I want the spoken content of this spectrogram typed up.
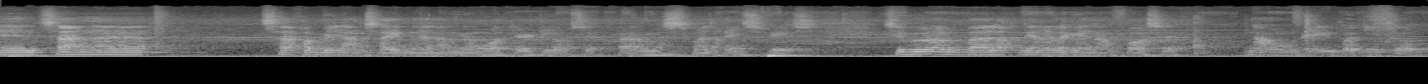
And sana sa kabilang side na lang yung water closet para mas malaking space. Siguro balak din nalagyan ng faucet ng gripo dito.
